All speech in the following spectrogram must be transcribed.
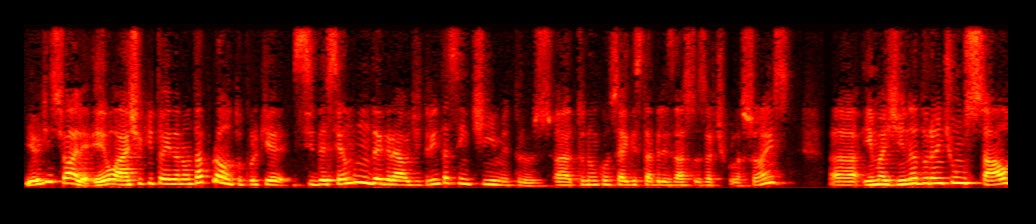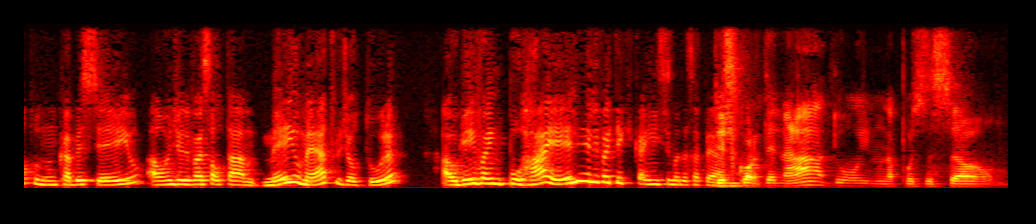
E eu disse, olha, eu acho que tu ainda não está pronto, porque se descendo um degrau de 30 centímetros, uh, tu não consegue estabilizar as tuas articulações, Uh, imagina durante um salto num cabeceio, aonde ele vai saltar meio metro de altura, alguém vai empurrar ele e ele vai ter que cair em cima dessa perna. Descoordenado, em uma posição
